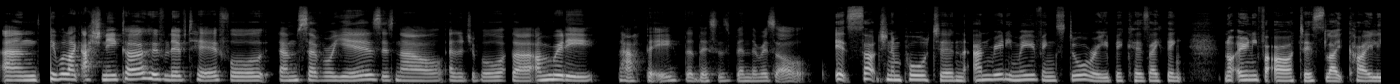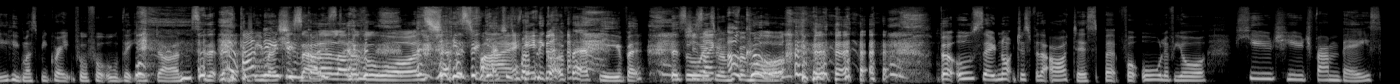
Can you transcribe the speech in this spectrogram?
And people like Ashnikko, who've lived here for um, several years, is now eligible. But I'm really happy that this has been the result it's such an important and really moving story because I think not only for artists like Kylie, who must be grateful for all that you've done, so that they can I be think recognised. she's got a lot of awards. She's yeah, she's probably got a fair few, but there's She's always like, room "Oh, for cool." more. but also not just for the artists, but for all of your huge, huge fan base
